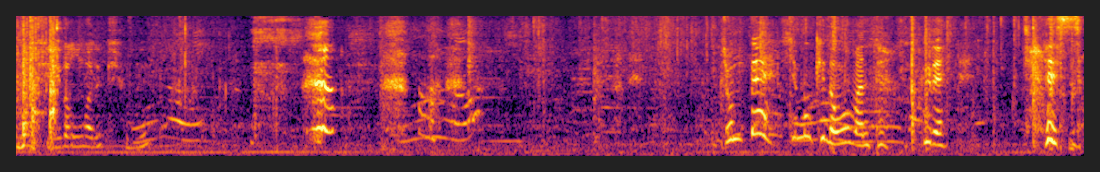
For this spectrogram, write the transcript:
이거 기랑말이 키우네. 좀 빼. 시모키 너무 많다. 그래. 잘했어.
